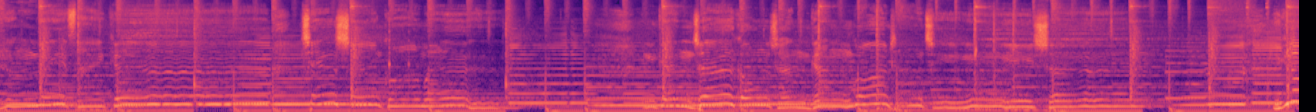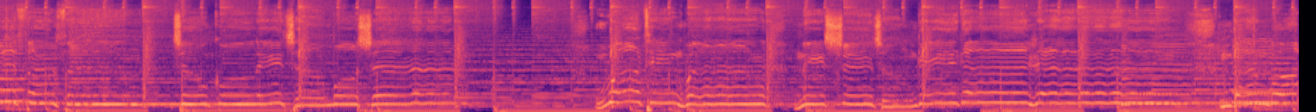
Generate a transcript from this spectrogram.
任你宰割，前世过门，跟着红尘跟过让记忆深。月纷纷，旧故里找陌生。我听闻你始终一个人，斑驳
